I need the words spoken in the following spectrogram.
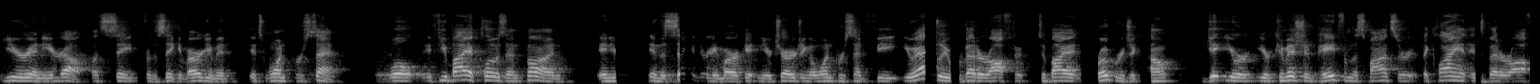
year in, year out. Let's say for the sake of argument, it's 1%. Well, if you buy a closed-end fund and you're in the secondary market and you're charging a 1% fee, you actually were better off to, to buy it in a brokerage account, get your, your commission paid from the sponsor. The client is better off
